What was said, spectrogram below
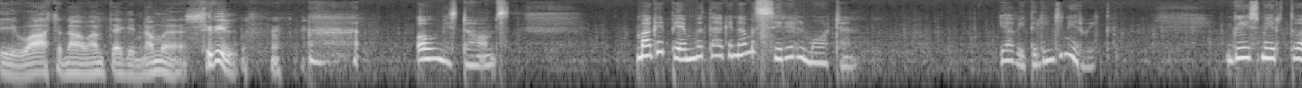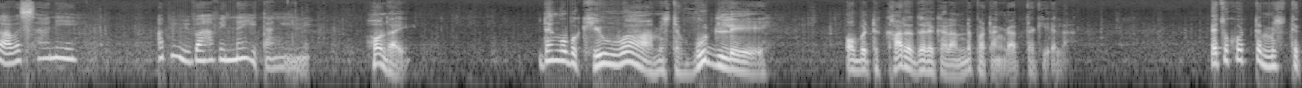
ඒ වාසනාවන්තයගේ නම සිරිල් ඔව් මිට. හෝම්ස් මගේ පෙම්වතාගේ නම සිරිල් මෝටන් ය විදුලිංජිනිරුවෙක් ග්‍රීස්මේර්තුව අවසානයේ අපි විවාහ වෙන්නයි හිතන් ඉන්නේ හොඳයි. දැන් ඔබ කිව්වා මිට. වුඩ්ලේ ඔබට කරදර කරන්න පටන් ගත්ත කියලා. එතකොට මිට.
